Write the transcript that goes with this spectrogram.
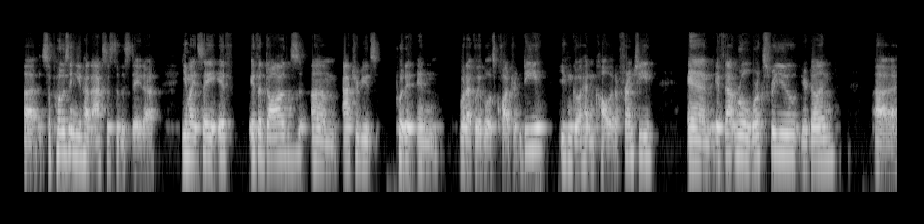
uh, supposing you have access to this data, you might say if, if a dog's um, attributes put it in what I've labeled as quadrant D, you can go ahead and call it a Frenchie. And if that rule works for you, you're done. Uh,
